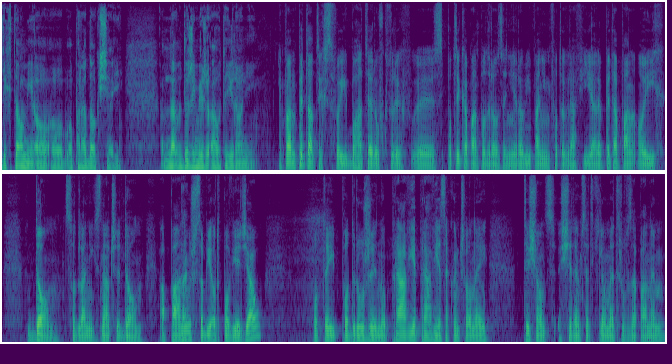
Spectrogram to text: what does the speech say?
dychtomii, o, o, o paradoksie i na, w dużej mierze o autoironii. I pan pyta tych swoich bohaterów, których y, spotyka pan po drodze, nie robi pan im fotografii, ale pyta pan o ich dom, co dla nich znaczy dom. A pan Tak. już sobie odpowiedział po tej podróży, no prawie, prawie zakończonej, 1700 kilometrów za panem?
